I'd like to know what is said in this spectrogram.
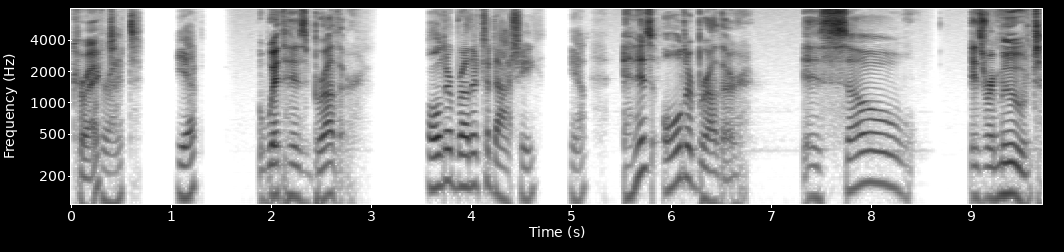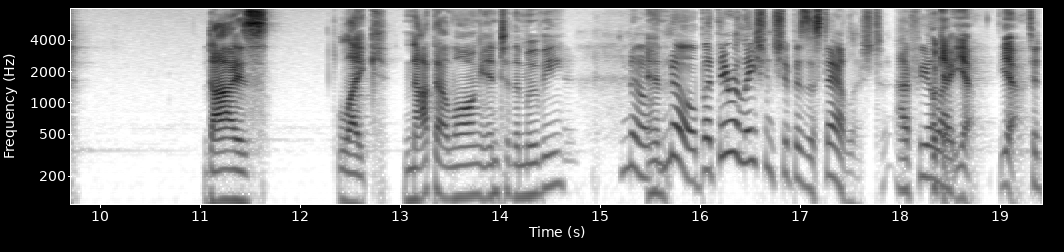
correct? Right. Yep. With his brother. Older brother Tadashi. Yep. And his older brother is so is removed dies like not that long into the movie. No, And- no, but their relationship is established. I feel Okay, like yeah. Yeah. Tadashi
